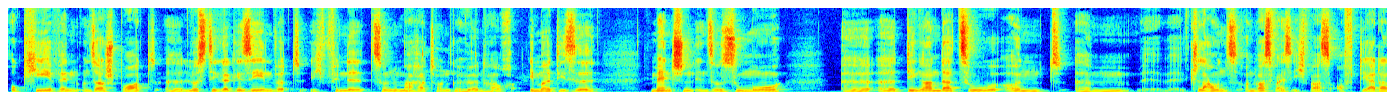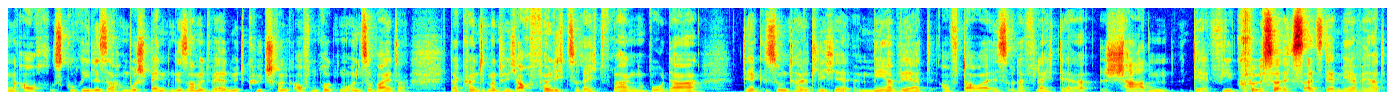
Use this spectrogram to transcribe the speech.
okay, wenn unser Sport äh, lustiger gesehen wird. Ich finde, zu einem Marathon gehören auch immer diese Menschen in so Sumo- äh, äh, Dingern dazu und ähm, Clowns und was weiß ich was, oft ja dann auch skurrile Sachen, wo Spenden gesammelt werden mit Kühlschrank auf dem Rücken und so weiter. Da könnte man natürlich auch völlig zu Recht fragen, wo da der gesundheitliche Mehrwert auf Dauer ist oder vielleicht der Schaden, der viel größer ist als der Mehrwert.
